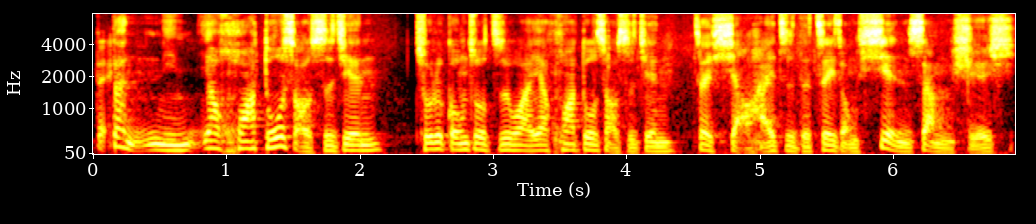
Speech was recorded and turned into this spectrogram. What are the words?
对。但您要花多少时间？除了工作之外，要花多少时间在小孩子的这种线上学习？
